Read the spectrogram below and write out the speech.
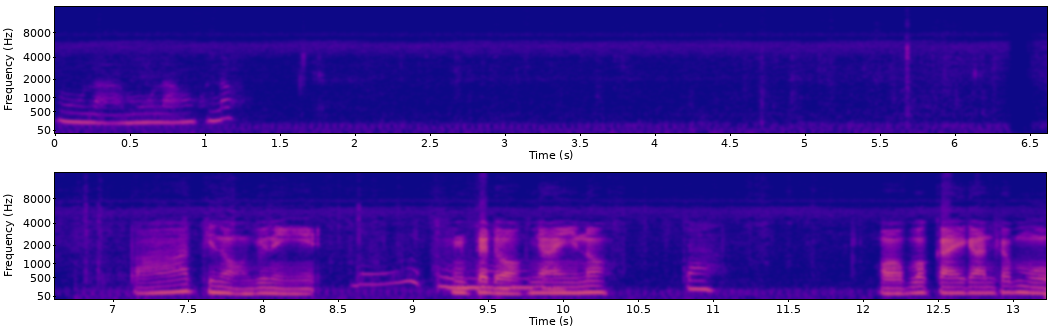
หมูหลาหมูหลังคนเนาะปาดพี่น้องอยู่นี่โอ้ยจุ่มเพียงแต่ดอกใหญ่เนาะจ้ะออกบ่ไกลกันกับหมู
